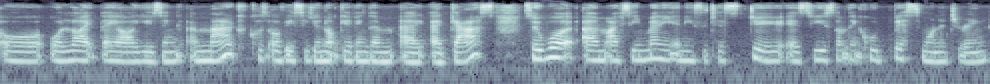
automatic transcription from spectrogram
or, or light they are using a MAC because obviously you're not giving them a, a gas. So, what um, I've seen many anaesthetists do is use something called BIS monitoring,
